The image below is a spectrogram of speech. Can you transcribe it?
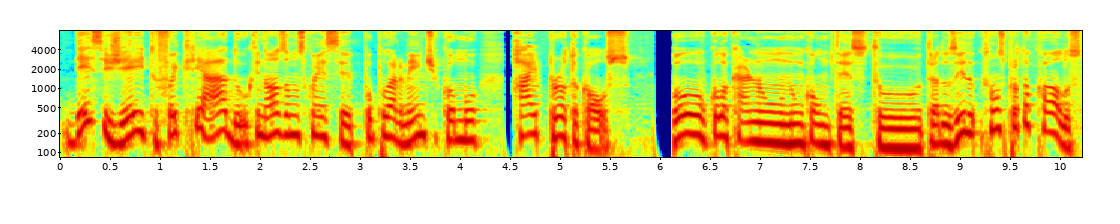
desse jeito foi criado o que nós vamos conhecer popularmente como High Protocols. Vou colocar num, num contexto traduzido, são os protocolos.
